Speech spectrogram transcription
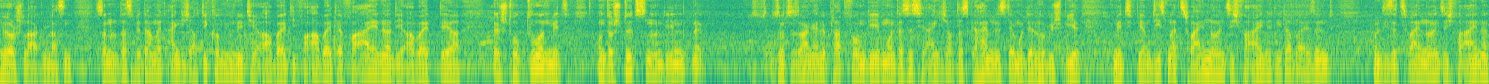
höher schlagen lassen, sondern dass wir damit eigentlich auch die Community-Arbeit, die Arbeit der Vereine, die Arbeit der äh, Strukturen mit unterstützen und ihnen eine, sozusagen eine Plattform geben. Und das ist ja eigentlich auch das Geheimnis der Modellhobby-Spiel. Mit, wir haben diesmal 92 Vereine, die dabei sind. Und diese 92 Vereine,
